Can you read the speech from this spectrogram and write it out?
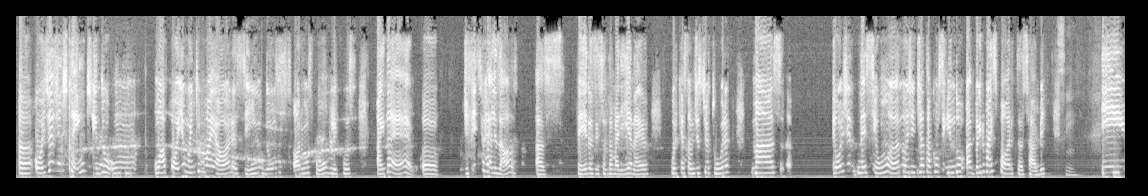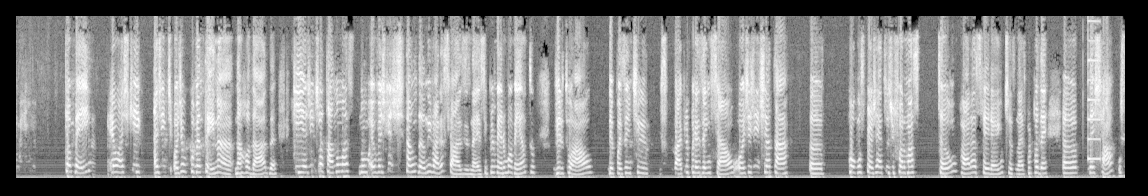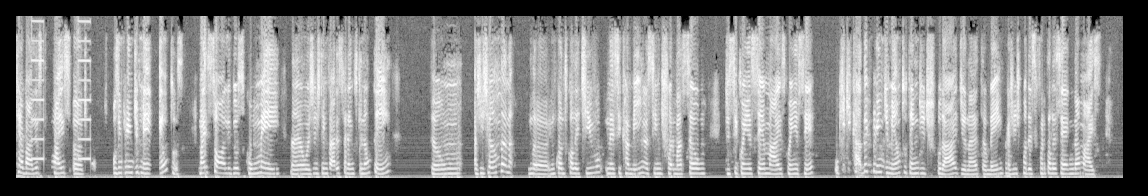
Uh, hoje a gente tem tido um, um apoio muito maior, assim, dos órgãos públicos. Ainda é uh, difícil realizar as feiras em Santa Maria, né, por questão de estrutura, mas hoje, nesse um ano, a gente já está conseguindo abrir mais portas, sabe? Sim. E também eu acho que a gente, hoje eu comentei na, na rodada que a gente já está numa, numa, Eu vejo que a gente está andando em várias fases, né? Esse primeiro momento virtual, depois a gente vai para o presencial. Hoje a gente já está uh, com alguns projetos de formação para as feirantes, né? Para poder uh, deixar os trabalhos mais. Uh, tipo, os empreendimentos mais sólidos, com o MEI, né? Hoje a gente tem várias feirantes que não tem. Então, a gente anda na, na, enquanto coletivo nesse caminho assim de formação, de se conhecer mais, conhecer o que, que cada empreendimento tem de dificuldade, né, também para a gente poder se fortalecer ainda mais.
